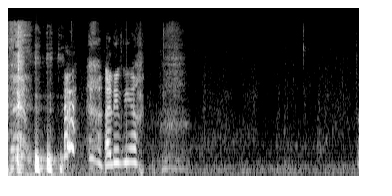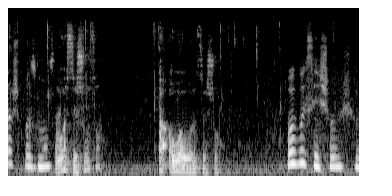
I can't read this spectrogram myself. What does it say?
Allez, viens. Toi, je pose mon sac. Ouais, c'est chaud ça Ah, ouais, ouais, c'est chaud. Ouais, ouais, c'est chaud, chaud.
